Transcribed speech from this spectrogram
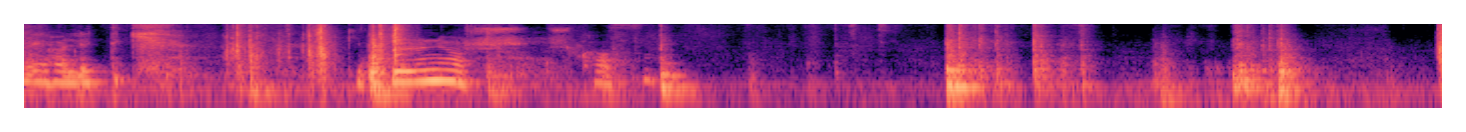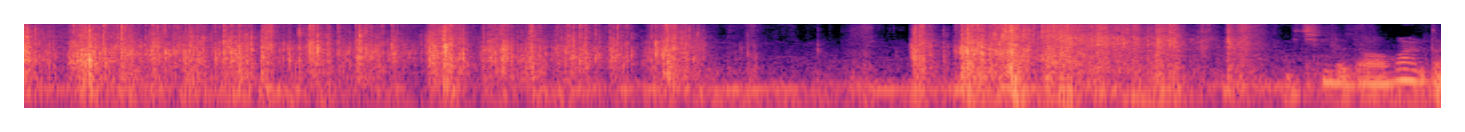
Burayı hallettik gibi görünüyor. Şu kalsın. İçinde daha var da.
